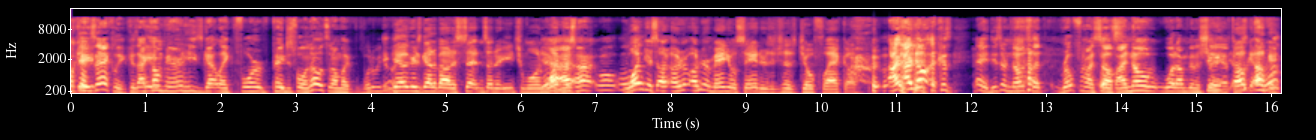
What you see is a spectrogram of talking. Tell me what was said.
okay, things. exactly. Because I Eight- come here and he's got like four pages full of notes, and I'm like, "What are we doing?" Gallagher's got about a sentence under each one. Yeah, one just, I- well, well, one just under, under Emmanuel Sanders. It just says Joe Flacco. I, I know because hey, these are notes that wrote for myself. I know what I'm going to say. We, after okay, no, okay. We'll,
